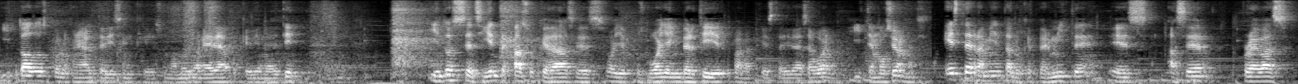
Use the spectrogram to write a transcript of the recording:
y todos por lo general te dicen que es una muy buena idea porque viene de ti. Y entonces el siguiente paso que das es, oye, pues voy a invertir para que esta idea sea buena y te emocionas. Esta herramienta lo que permite es hacer pruebas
